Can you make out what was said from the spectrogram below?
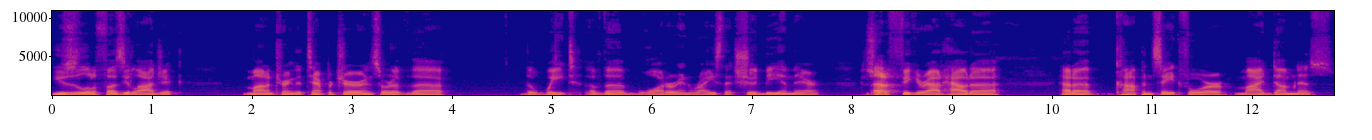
uses a little fuzzy logic, monitoring the temperature and sort of the the weight of the water and rice that should be in there to sort of Oh. figure out how to how to compensate for my dumbness,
